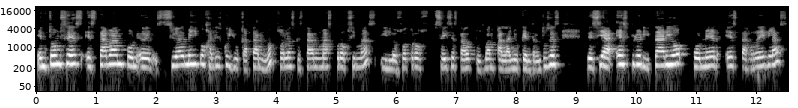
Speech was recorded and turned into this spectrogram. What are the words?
entonces, estaban eh, Ciudad de México, Jalisco y Yucatán, ¿no? Son las que están más próximas y los otros seis estados pues van para el año que entra. Entonces, decía, es prioritario poner estas reglas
